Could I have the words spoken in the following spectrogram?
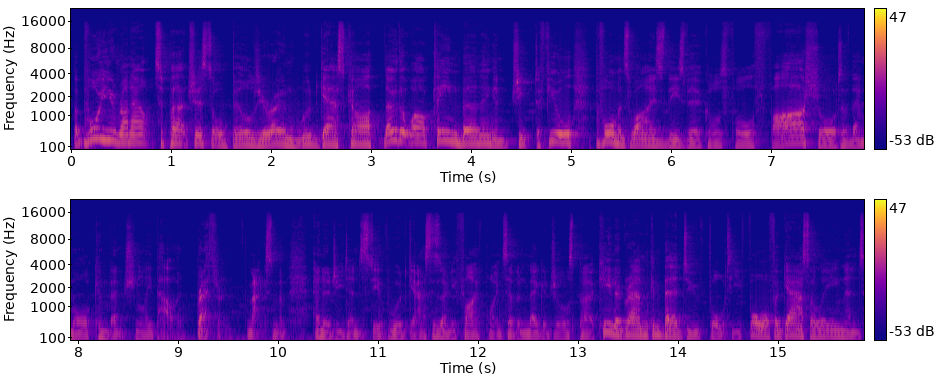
But before you run out to purchase or build your own wood gas car, know that while clean burning and cheap to fuel, performance wise, these vehicles fall far short of their more conventionally powered brethren. The maximum energy density of wood gas is only 5.7 megajoules per kilogram compared to 44 for gasoline, and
